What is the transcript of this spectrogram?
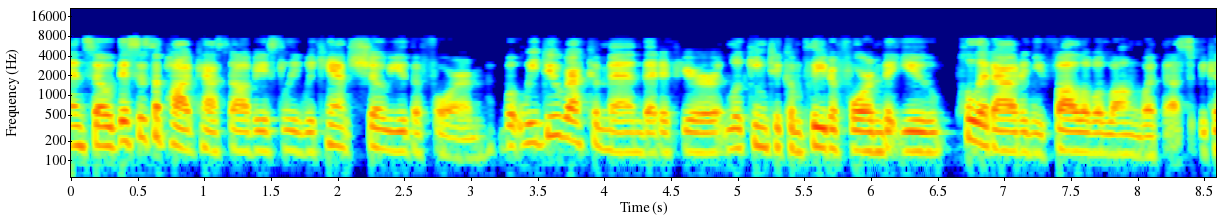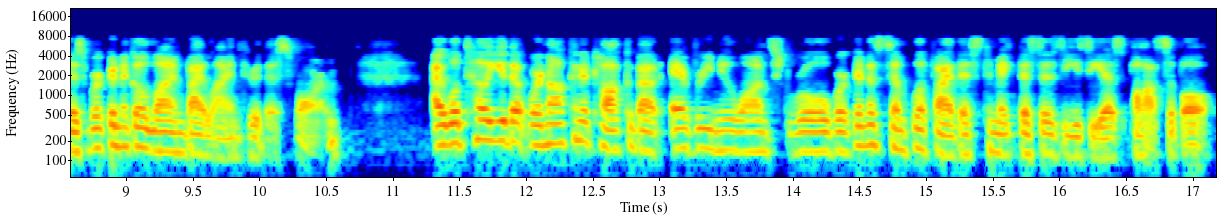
And so this is a podcast, obviously, we can't show you the form, but we do recommend that if you're looking to complete a form that you pull it out and you follow along with us because we're going to go line by line through this form. I will tell you that we're not going to talk about every nuanced rule. We're going to simplify this to make this as easy as possible.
